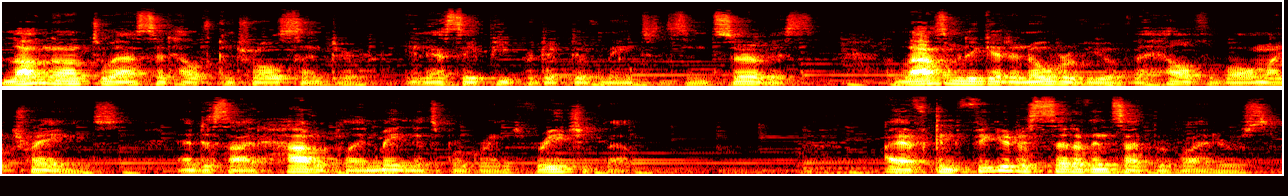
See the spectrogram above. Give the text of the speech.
Logging on to Asset Health Control Center in SAP Predictive Maintenance and Service allows me to get an overview of the health of all my trains and decide how to plan maintenance programs for each of them. I have configured a set of insight providers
